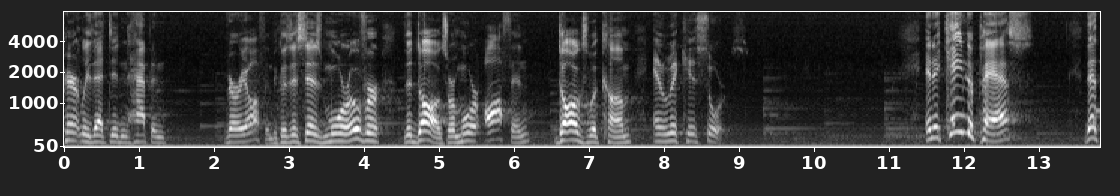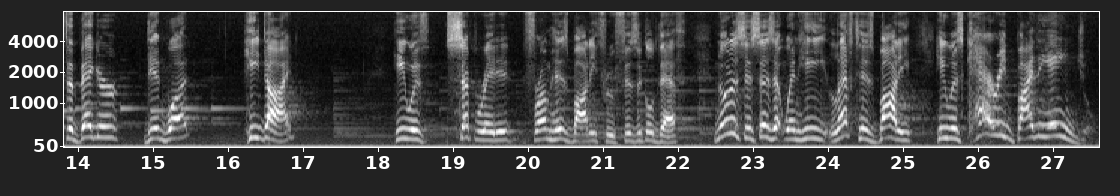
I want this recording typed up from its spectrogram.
Apparently, that didn't happen very often because it says, moreover, the dogs, or more often, dogs would come and lick his sores. And it came to pass that the beggar did what? He died. He was separated from his body through physical death. Notice it says that when he left his body, he was carried by the angels.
